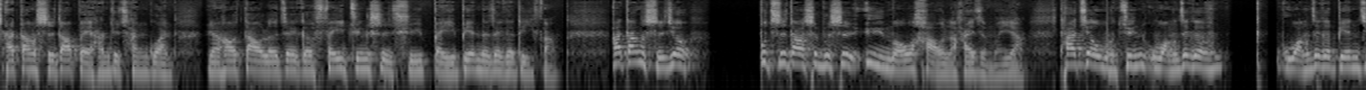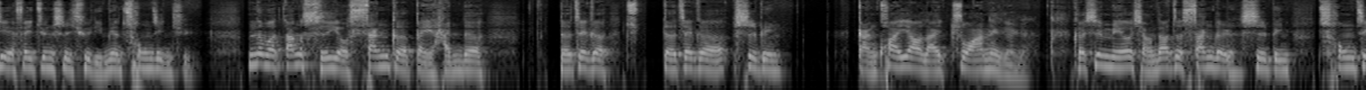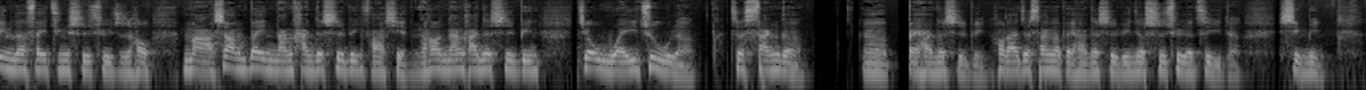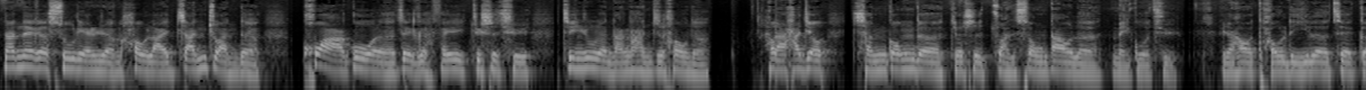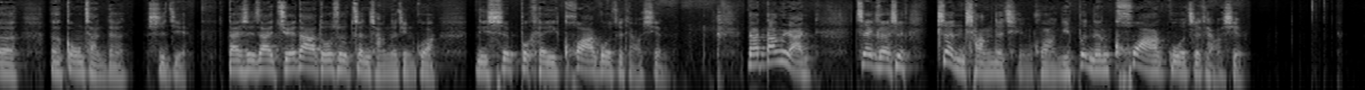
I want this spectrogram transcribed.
他当时到北韩去参观，然后到了这个非军事区北边的这个地方，他当时就不知道是不是预谋好了还怎么样，他就往军往这个往这个边界非军事区里面冲进去。那么当时有三个北韩的的这个的这个士兵。赶快要来抓那个人，可是没有想到，这三个人士兵冲进了非军事区之后，马上被南韩的士兵发现，然后南韩的士兵就围住了这三个呃北韩的士兵。后来这三个北韩的士兵就失去了自己的性命。那那个苏联人后来辗转的跨过了这个非军事区，进入了南韩之后呢，后来他就成功的就是转送到了美国去，然后逃离了这个呃共产的世界。但是在绝大多数正常的情况，你是不可以跨过这条线的。那当然，这个是正常的情况，你不能跨过这条线，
